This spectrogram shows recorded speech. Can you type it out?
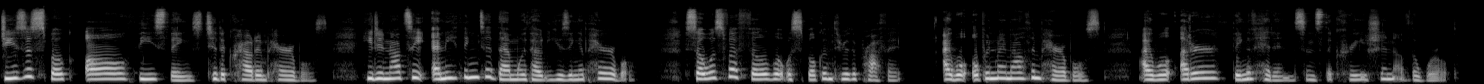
Jesus spoke all these things to the crowd in parables. He did not say anything to them without using a parable. So was fulfilled what was spoken through the prophet I will open my mouth in parables, I will utter things hidden since the creation of the world.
